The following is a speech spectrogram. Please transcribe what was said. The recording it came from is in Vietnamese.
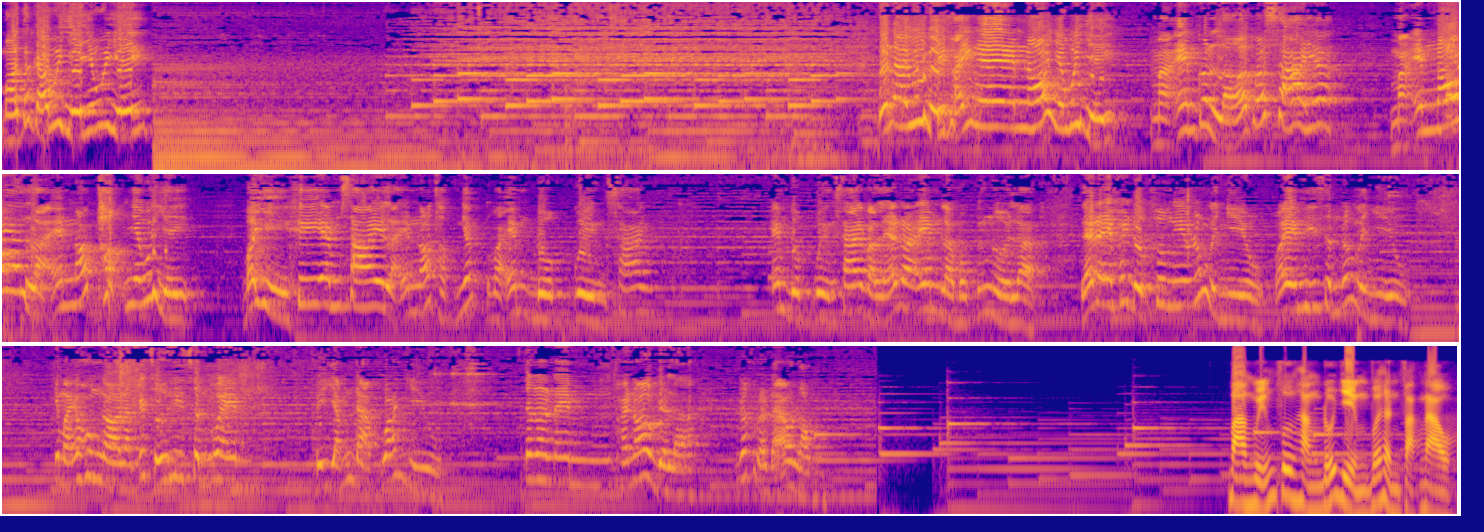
Mời tất cả quý vị nha quý vị. Bữa nay quý vị phải nghe em nói nha quý vị. Mà em có lỡ có sai á Mà em nói á, là em nói thật nha quý vị. Bởi vì khi em sai là em nói thật nhất Và em được quyền sai. Em được quyền sai và lẽ ra em là một cái người là Lẽ ra em phải được thương yêu rất là nhiều Và em hy sinh rất là nhiều. Nhưng mà em không ngờ là cái sự hy sinh của em Bị dẫm đạp quá nhiều Cho nên em phải nói về là rất là đau lòng Bà Nguyễn Phương Hằng đối diện với hình phạt nào?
